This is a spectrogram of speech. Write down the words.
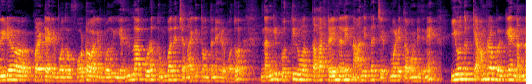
ವಿಡಿಯೋ ಕ್ವಾಲಿಟಿ ಆಗಿರ್ಬೋದು ಫೋಟೋ ಆಗಿರ್ಬೋದು, ಎಲ್ಲ ಕೂಡ ತುಂಬಾ ಚೆನ್ನಾಗಿತ್ತು ಅಂತಲೇ ಹೇಳ್ಬೋದು. ನನಗೆ ಗೊತ್ತಿರುವಂತಹ ಸ್ಟೈಲ್ನಲ್ಲಿ ನಾನು ಇದನ್ನ ಚೆಕ್ ಮಾಡಿ ತಗೊಂಡಿದ್ದೀನಿ. ಈ ಒಂದು ಕ್ಯಾಮ್ರಾ ಬಗ್ಗೆ ನನ್ನ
